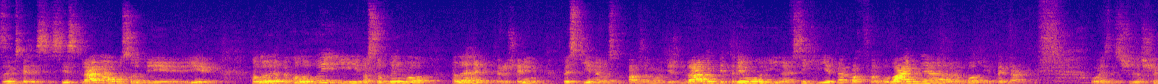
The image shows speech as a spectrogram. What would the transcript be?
Зимська сільська рада в особі і голови, і особливо Олега Вікторовича. Він постійно виступав за молодіжну раду, підтримував її на всіх її етапах формування, роботи і так далі. Ось за що,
